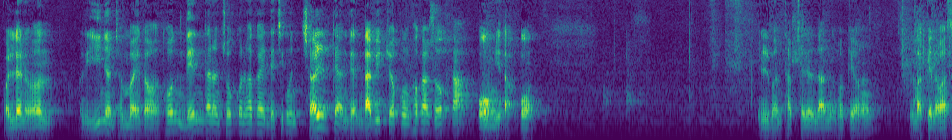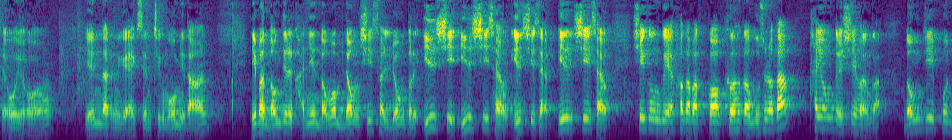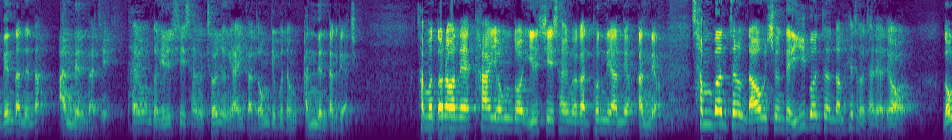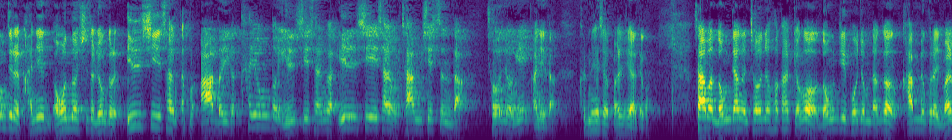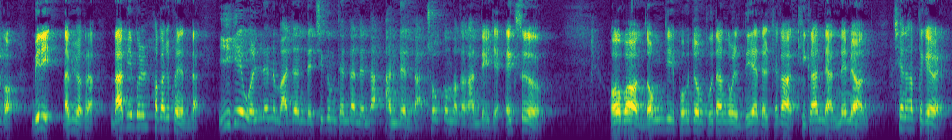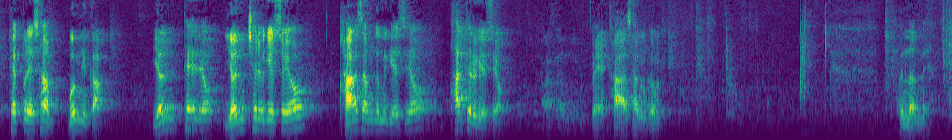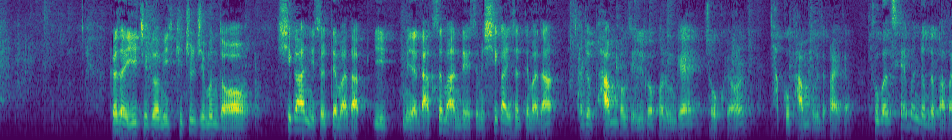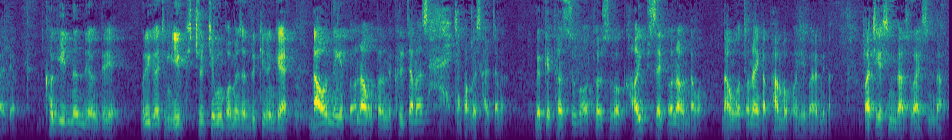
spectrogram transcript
원래는 원래 2년 전만 해도 돈 낸다는 조건 허가인데 지금은 절대 안 돼. 납입 조건 허가할 수 없다. 5입니다. 5. 1번 답 제대로 나오는 거 볼게요. 맞게 나왔어요. 5요. 5. 옛날에는 이게 X는 지금 5입니다. 2번 농지를 간인 농업용 시설 용도로 일시 일시 사용 일시 사용 일시 사용 시군구에 허가받고 그 허가 무슨 허가 타용도 일시 허가인가 농지 보 낸다 안 낸다 안 낸다지 타용도 일시 사용은 전용이 아니니까 농지 보장 안 낸다 그래야지. 3번 또 나왔네. 타용도 일시 사용허가 돈 내야 안 내요? 안 내요. 3번처럼 나오면 쉬운데 2번처럼 나오면 해석을 잘해야 돼요. 농지를 간인 농업용 시설 용도로 일시 사용 딱 보면 아너 이거 타용도 일시 사용과 일시 사용 잠시 쓴다. 전용이 아니다. 그런 해석을 빨리 해야 되고 4번 농장은 전용 허가할 경우 농지 보존당금 감면 그러지 말고 미리 납입하거나 납입을 허가 조건에 된다 이게 원래는 맞았는데 지금 된다 안 된다 안 된다 조건 허가가 안 돼 이제 X 5번 농지 보존 부담금을 내야 될 때가 기간 내 안 내면 체납특계획 100분의 3 뭡니까? 연태력, 연체력이겠어요? 가상금이겠어요? 과태료겠어요? 네, 가상금. 끝났네. 그래서 이 지금 이 기출 지문도 시간 있을 때마다 이 낙서만 안 돼 있으면 시간 있을 때마다 자주 반복해서 읽어보는 게 좋고요. 자꾸 반복해서 봐야 돼요. 두 번, 세 번 정도 봐봐야 돼요. 거기 있는 내용들이 우리가 지금 이 기출 지문 보면서 느끼는 게 나온 내용이 떠나고 떠나는데 글자만 살짝 바꿔요, 살짝만. 몇 개 더 쓰고 덜 쓰고 거의 비슷하게 또 나온다고. 나온 거 떠나니까 반복 보시기 바랍니다. 마치겠습니다. 수고하셨습니다.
